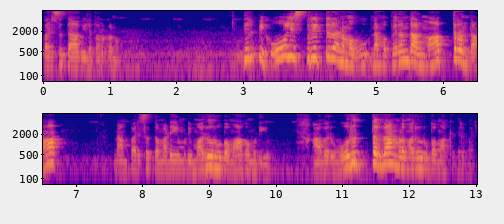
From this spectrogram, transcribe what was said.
பரிசுத்த ஆவியில் பிறக்கணும். திருப்பி ஹோலி ஸ்பிரிட்டில் நம்ம உ- நம்ம பிறந்தால் மாத்திரம்தான் நாம் பரிசுத்தம் அடைய முடியும் மறுரூபமாக முடியும். அவர் ஒருத்தர் தான் நம்மளை மறுரூபமாக்குகிறவர்.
